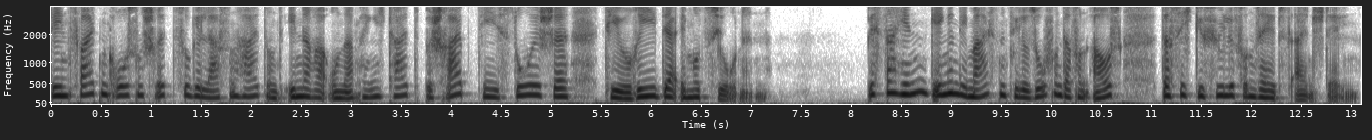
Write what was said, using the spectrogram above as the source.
Den zweiten großen Schritt zu Gelassenheit und innerer Unabhängigkeit beschreibt die stoische Theorie der Emotionen. Bis dahin gingen die meisten Philosophen davon aus, dass sich Gefühle von selbst einstellen.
